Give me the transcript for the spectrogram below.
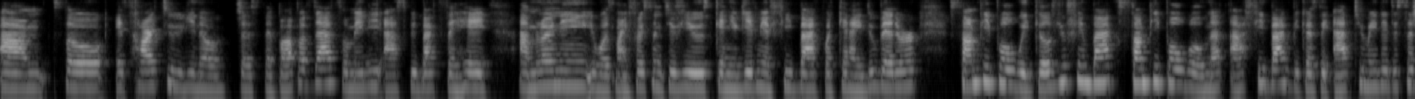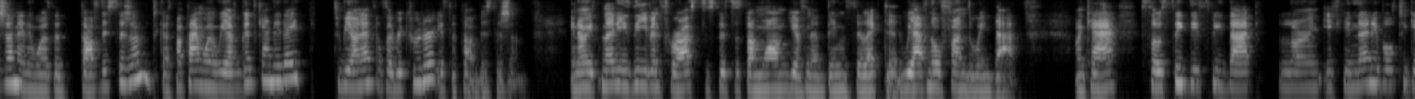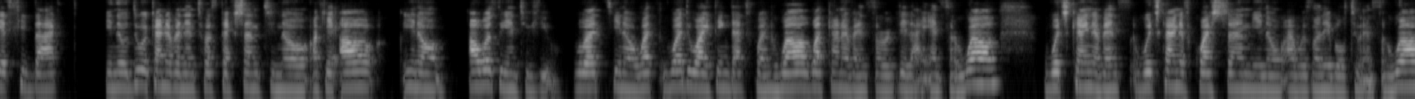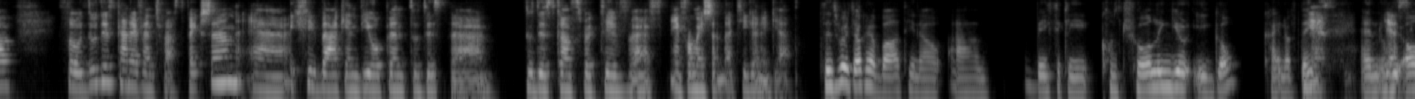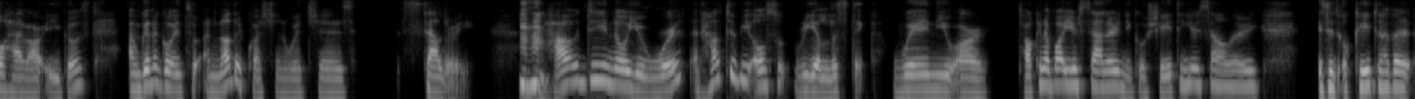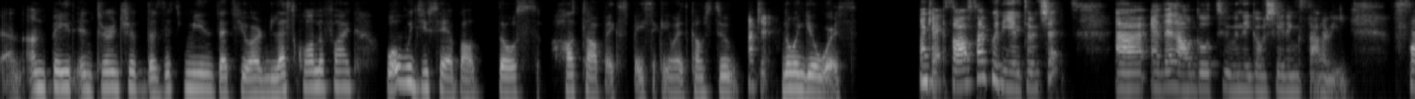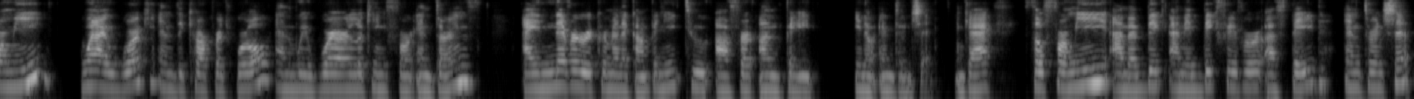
Um, so it's hard to, you know, just step up of that. So maybe ask feedback, say, hey, I'm learning. It was my first interviews. Can you give me a feedback? What can I do better? Some people will give you feedback. Some people will not have feedback because they had to make the decision and it was a tough decision. Because sometimes when we have good candidates, to be honest, as a recruiter, it's a tough decision. You know, it's not easy even for us to say to someone you have not been selected. We have no fun doing that. Okay. So seek this feedback, learn. If you're not able to get feedback, you know, do a kind of an introspection to know, okay, how, you know, how was the interview? What, you know, what what do I think that went well? What kind of answer did I answer well? Which kind of answer, which kind of question, you know, I was not able to answer well. So do this kind of introspection, uh, feedback, and be open to this uh, to this constructive uh, information that you're gonna get. Since we're talking about, you know, um, basically controlling your ego kind of thing, yes. and yes. we all have our egos. I'm gonna go into another question, which is salary. Mm-hmm. How do you know your worth and how to be also realistic when you are talking about your salary, negotiating your salary? Is it okay to have a, an unpaid internship? Does this mean that you are less qualified? What would you say about those hot topics, basically, when it comes to okay. knowing your worth? Okay, so I'll start with the internship uh, and then I'll go to negotiating salary. For me, when I work in the corporate world and we were looking for interns, I never recommend a company to offer unpaid, you know, internship. Okay. So for me, I'm a big, I'm in big favor of paid internship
